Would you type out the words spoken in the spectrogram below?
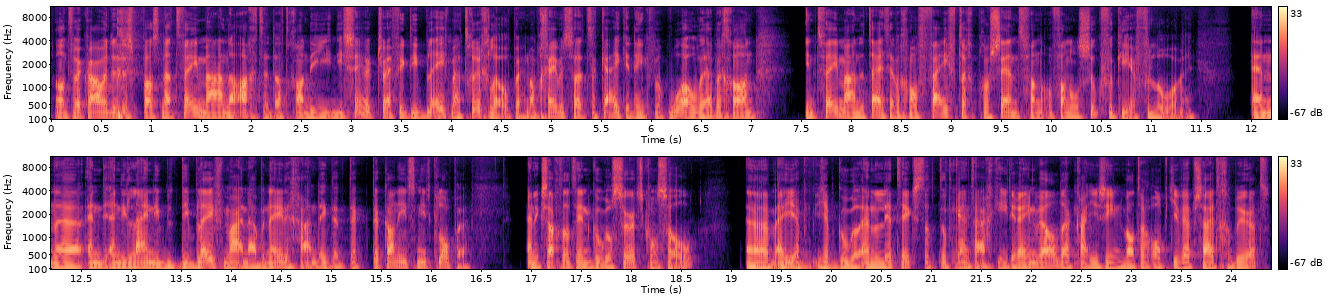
Want we kwamen er dus pas na twee maanden achter... dat gewoon die, die SEO-traffic die bleef maar teruglopen. En op een gegeven moment zat ik te kijken en denk ik... wow, we hebben gewoon in twee maanden tijd... hebben we gewoon 50% van, van ons zoekverkeer verloren. En, eh, en, en die lijn die, die bleef maar naar beneden gaan. Ik denk, dat, dat, dat kan iets niet kloppen. En ik zag dat in Google Search Console. Hè, je, hebt, je hebt Google Analytics, dat, dat kent eigenlijk iedereen wel. Daar kan je zien wat er op je website gebeurt.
